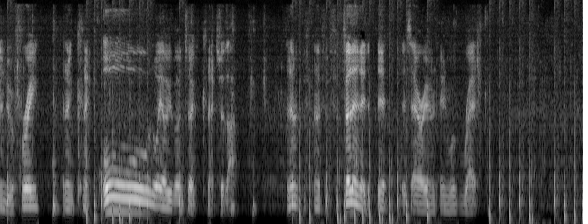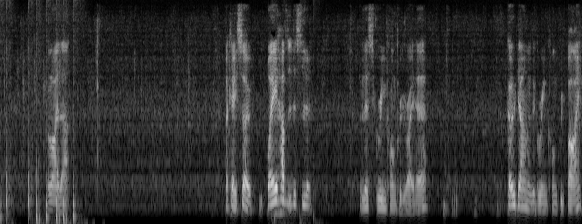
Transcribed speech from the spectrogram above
and do a three, and then connect all the way over until it connects with that. And then uh, fill in it, this area in, in with red. Like that. Okay, so where you have this this green concrete right here, go down with the green concrete by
